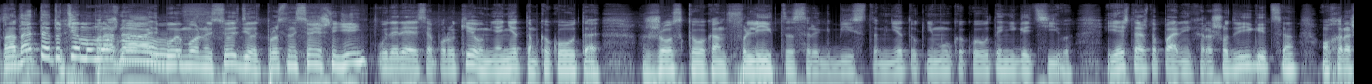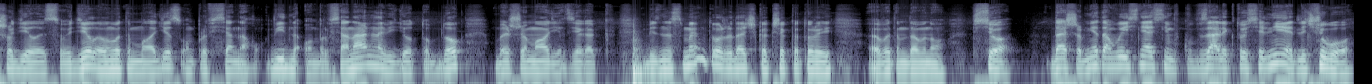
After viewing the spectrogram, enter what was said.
Продать-то эту тему Продать можно... бой можно все сделать. Просто на сегодняшний день, ударяя себя по руке, у меня нет там какого-то жесткого конфликта с регбистом, нету к нему какого-то негатива. Я считаю, что парень хорошо двигается, он хорошо делает свое дело, он в этом молодец, он профессионал. Видно, он профессионально ведет топ-дог, большой молодец. Я как бизнесмен тоже, дальше как человек, который э, в этом давно. Все. Дальше мне там выяснять с ним в зале, кто сильнее, для чего?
